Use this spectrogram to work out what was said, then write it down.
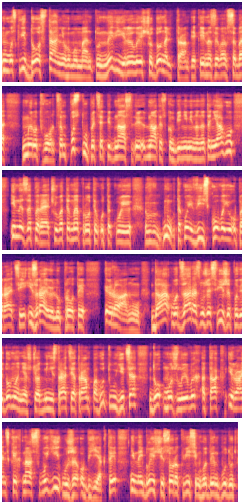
у Москві до останнього моменту не вірили, що Дональд Трамп, який називав себе миротворцем, поступиться під нас е, натиском Бініміна Нетаньягу і не заперечуватиме проти у такої ну такої військової операції Ізраїлю проти Ірану. Да, от зараз уже свіже повідомлення, що адміністрація Трампа готується до можливих атак іранських на свої уже об'єкти, і найближчі 48 годин будуть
